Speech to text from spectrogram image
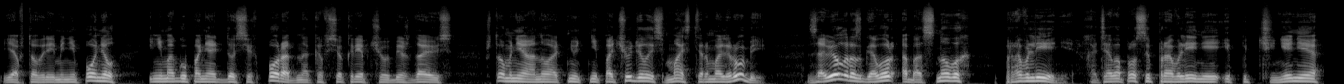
я в то время не понял и не могу понять до сих пор, однако все крепче убеждаюсь, что мне оно отнюдь не почудилось, мастер Мальрубий завел разговор об основах правления, хотя вопросы правления и подчинения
